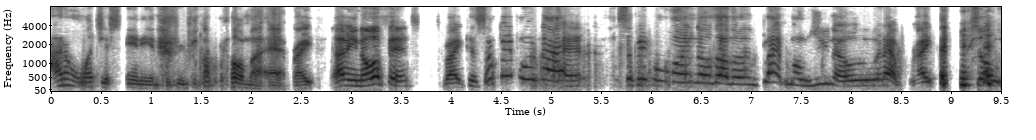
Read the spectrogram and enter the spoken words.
I don't want just any and everybody on my app, right? I mean, no offense, right? Because some people are not, some people on those other platforms, you know, whatever, right? So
